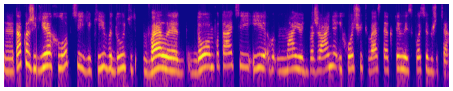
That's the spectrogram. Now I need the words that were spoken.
Е, Також є хлопці, які ведуть вели до ампутації і мають бажання і хочуть вести активний спосіб життя,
